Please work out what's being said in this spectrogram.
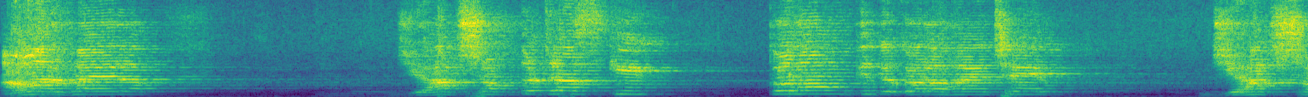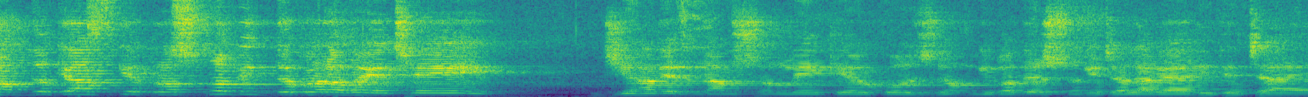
আমার ভাইয়েরা, জিহাদ শব্দটা আজকে কলঙ্কিত করা হয়েছে। জিহাদ শব্দকে আজকে প্রশ্নবিদ্ধ করা হয়েছে। জিহাদের নাম শুনলে কেউ কেউ জঙ্গিবাদের সঙ্গে এটা লাগায় দিতে চায়।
